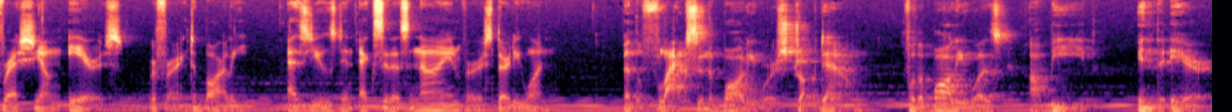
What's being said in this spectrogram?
fresh young ears, referring to barley, as used in Exodus 9, verse 31. And the flax and the barley were struck down, for the barley was Abib in the air.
